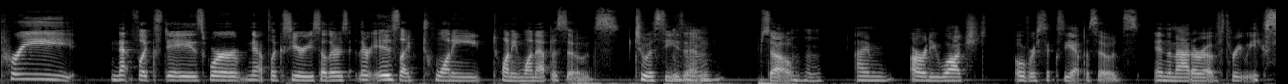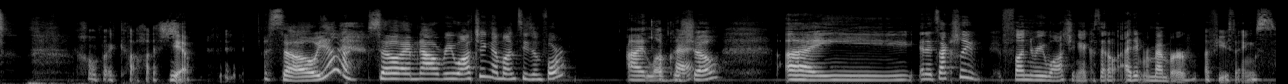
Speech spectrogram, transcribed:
pre Netflix days were Netflix series so there's there is like 20 21 episodes to a season. Mm-hmm. So mm-hmm. I'm already watched over 60 episodes in the matter of 3 weeks. Oh my gosh. Yeah. So, yeah. So I'm now rewatching. I'm on season 4. I love the show. I and it's actually fun rewatching it cuz I don't I didn't remember a few things.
